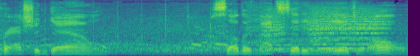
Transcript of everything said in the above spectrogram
crashing down. Southern not setting the edge at all.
